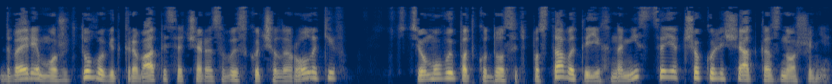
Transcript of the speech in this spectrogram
Двері можуть туго відкриватися через вискочили роликів. В цьому випадку досить поставити їх на місце, якщо коліщатка зношені.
